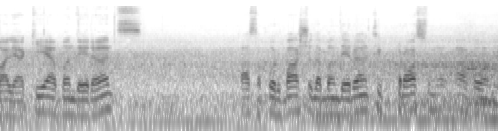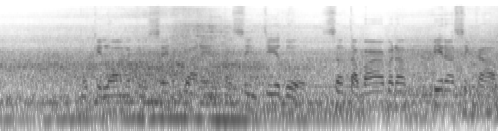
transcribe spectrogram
Olha, aqui é a Bandeirantes, passa por baixo da Bandeirante, próximo a Rome, no quilômetro 140, sentido Santa Bárbara, Piracicaba.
